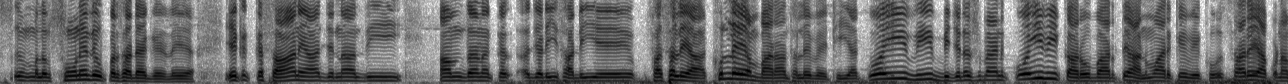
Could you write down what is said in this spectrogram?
ਸ- ਮਤਲਬ ਸੋਨੇ ਦੇ ਉੱਪਰ ਸਾਡਾ ਗਿਰ ਰਹੇ ਆ। ਇੱਕ ਕਿਸਾਨ ਆ, ਜਿਨ੍ਹਾਂ ਦੀ ਆਮਦਨ ਕ- ਜਿਹੜੀ ਸਾਡੀ ਇਹ ਫਸਲ ਆ ਖੁੱਲੇ ਅੰਬਾਰਾਂ ਥੱਲੇ ਬੈਠੀ ਆ ਕੋਈ ਵੀ ਬਿਜ਼ਨਸਮੈਨ ਕੋਈ ਵੀ ਕਾਰੋਬਾਰ ਧਿਆਨ ਮਾਰ ਕੇ ਵੇਖੋ ਸਾਰੇ ਆਪਣਾ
